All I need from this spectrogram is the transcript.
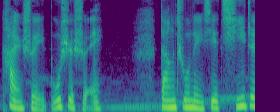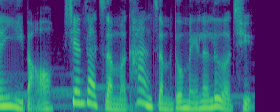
看水不是水。当初那些奇珍异宝，现在怎么看怎么都没了乐趣，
